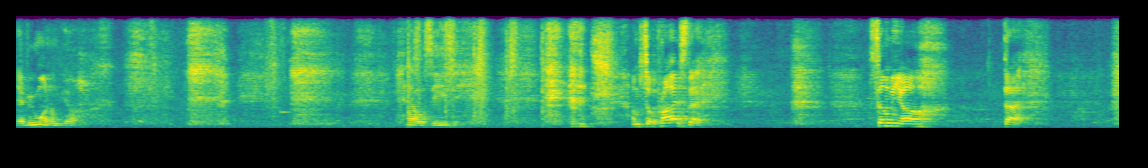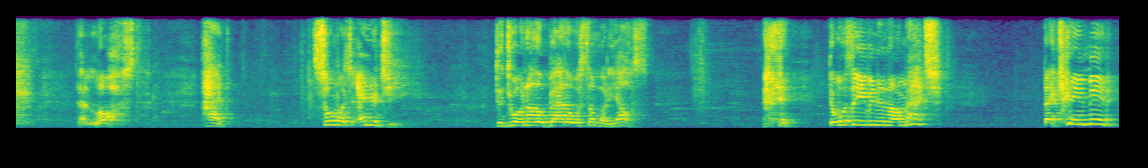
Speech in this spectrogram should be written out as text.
Every one of y'all. That was easy. I'm surprised that some of y'all that that lost had so much energy to do another battle with somebody else. that wasn't even in our match. That came in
